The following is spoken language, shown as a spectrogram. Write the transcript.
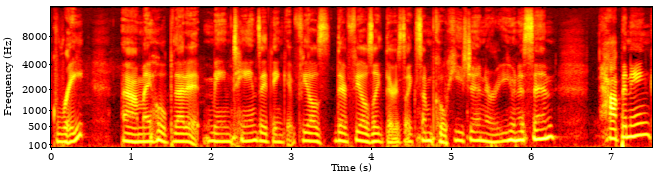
great. Um, I hope that it maintains. I think it feels there feels like there's like some cohesion or unison happening.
